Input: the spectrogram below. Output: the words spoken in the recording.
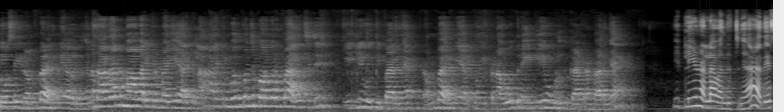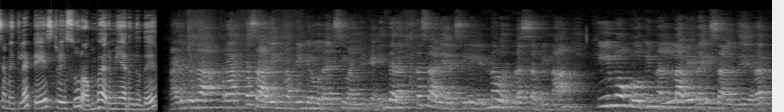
தோசை ரொம்ப அருமையாக வருதுங்க. சாதாரண மாவு அரைக்கிற மாதிரியே அரைக்கலாம். அரைக்கும் போது கொஞ்சம் குறகுறப்பா அரைச்சிட்டு இட்லி ஊற்றி பாருங்க. ரொம்ப அருமையாக இருக்கும். இப்போ நான் ஊற்றின இட்லியும் உங்களுக்கு காட்டுறேன் பாருங்க. இட்லியும் நல்லா வந்துச்சுங்க. அதே சமயத்தில் டேஸ்ட் வைஸும் ரொம்ப அருமையாக இருந்தது. அடுத்ததா ரத்தசாலி அப்படிங்கிற ஒரு அரிசி வாங்கியிருக்கேன். இந்த ரத்தசாலி அரிசியில் என்ன ஒரு ப்ளஸ் அப்படின்னா ஹீமோகுளோபின் நல்லாவே ரைஸ் ஆகுது. ரத்த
